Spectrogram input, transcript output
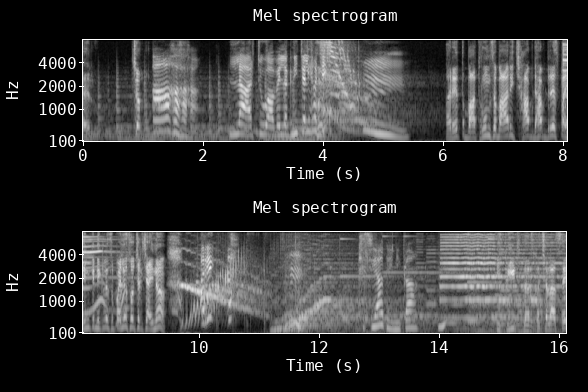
रहलू। चलो। आ हा हा हा लार चुआवे लगनी चली हटी हम्म। अरे तो बाथरूम से बाहर ही छाप ढाप ड्रेस पहन के निकले से पहले सोचे के चाहिए ना? अरे खिसिया गई नी का ई पीठ दर कचला से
